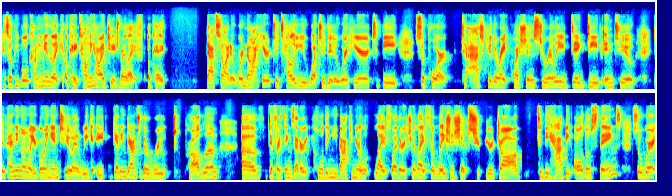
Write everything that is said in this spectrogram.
And so people will come to me and like, okay, tell me how I changed my life. Okay, that's not it. We're not here to tell you what to do. We're here to be support, to ask you the right questions, to really dig deep into, depending on what you're going into, and we get getting down to the root problem of different things that are holding you back in your life, whether it's your life, relationships, your job, to be happy, all those things. So where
